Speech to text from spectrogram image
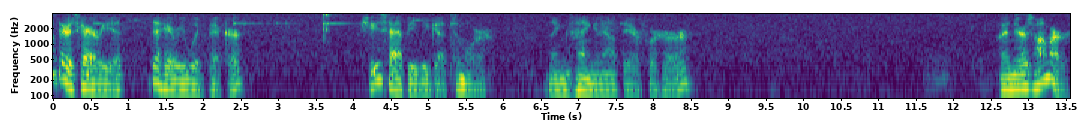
Oh, there's Harriet, the hairy woodpecker. She's happy we got some more things hanging out there for her. And there's Hummer.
